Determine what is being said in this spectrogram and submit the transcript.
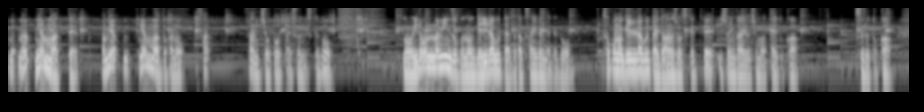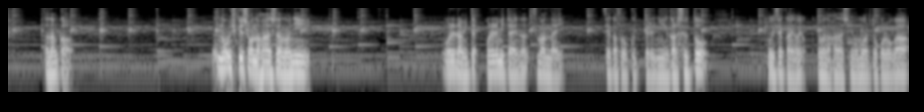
ミャンマーって、あミャミャンマーとかの産地を通ったりするんですけど、そのいろんな民族のゲリラ部隊がたくさんいるんだけど、そこのゲリラ部隊と話をつけて一緒にガイドしてもらったりとかするとか、ただなんか、ノンフィクションの話なのに、俺らみたい、俺らみたいなつまんない生活を送ってる人間からすると、遠い世界のような話に思えるところが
